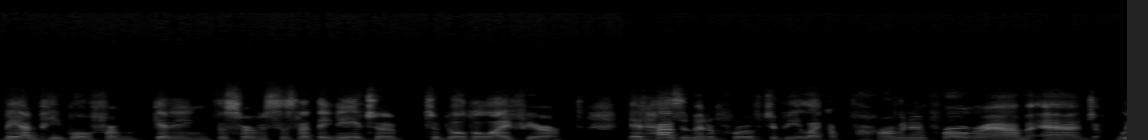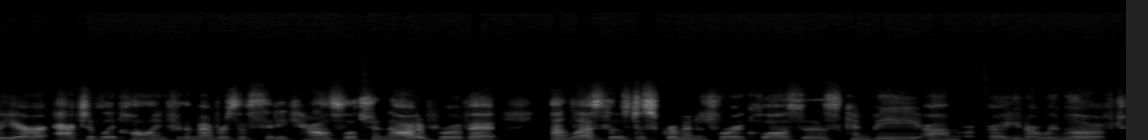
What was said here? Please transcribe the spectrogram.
ban people from getting the services that they need to to build a life here. It hasn't been approved to be like a permanent program, and we are actively calling for the members of City Council to not approve it unless those discriminatory clauses can be, um, uh, you know, removed.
